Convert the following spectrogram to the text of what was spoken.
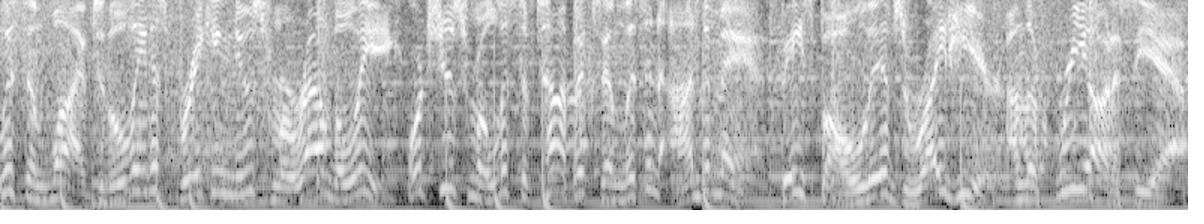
Listen live to the latest breaking news from around the league, or choose from a list of topics and listen on demand. Baseball lives right here on the free Audacy app.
